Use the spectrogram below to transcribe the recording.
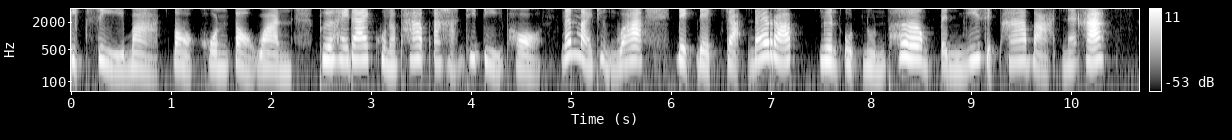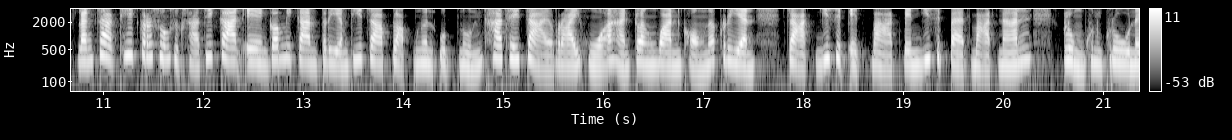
อีก 4 บาทต่อคนต่อวัน เพื่อให้ได้คุณภาพอาหารที่ดีพอ นั่นหมายถึงว่าเด็กๆจะได้รับ เงินอุดหนุนเพิ่มเป็น 25 บาทนะคะหลังจากที่กระทรวงศึกษาธิการเองก็มีการเตรียมที่จะปรับเงินอุดหนุนค่าใช้จ่ายรายหัวอาหารกลางวันของนักเรียนจาก 21 บาทเป็น 28 บาทนั้น กลุ่มคุณครูใน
